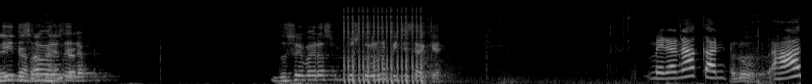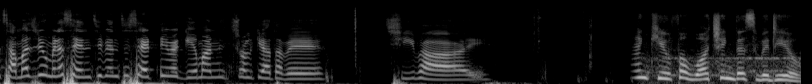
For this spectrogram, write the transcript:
ये दूसरा वायरस है लेफ़्ट दूसरे वायरस पे पुश करो ना पीछे से आके। मेरा ना कं हेलो। हाँ समझ रही हूँ मेरा सेंसी वेंसी सेट नहीं मैं गेम अनइंस्टॉल किया था बे छी भाई। Thank you for watching this video.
